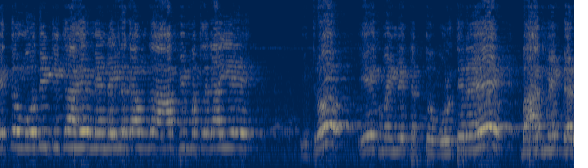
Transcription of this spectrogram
ये तो मोदी टीका है मैं नहीं लगाऊँगा आप भी मत लगाइए। मित्रों एक महीने तक तो बोलते रहे बाद में डर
